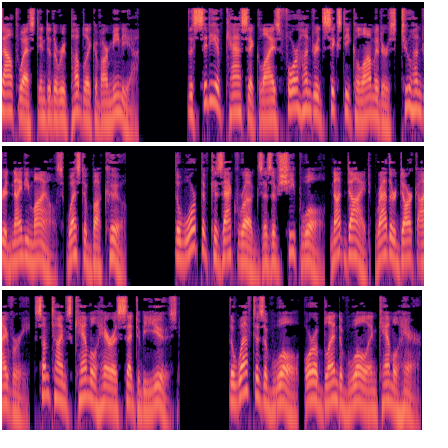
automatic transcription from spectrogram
southwest into the Republic of Armenia. The city of Kasak lies 460 kilometers 290 miles west of Baku. The warp of Kazakh rugs is of sheep wool, not dyed, rather dark ivory, sometimes camel hair is said to be used. The weft is of wool, or a blend of wool and camel hair.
